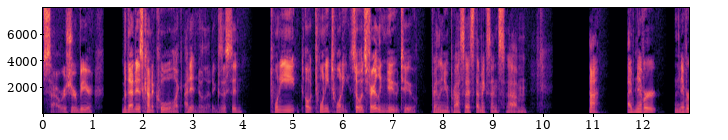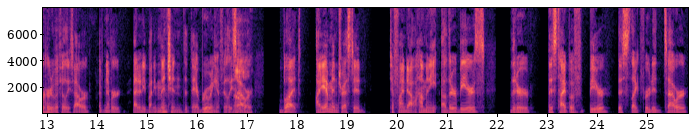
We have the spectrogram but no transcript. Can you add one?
sours your beer. But that is kind of cool. Like I didn't know that existed. 20 oh 2020. So it's fairly new too. Fairly new process. That makes sense. Um, huh. I've never never heard of a Philly sour. I've never had anybody mention that they are brewing a Philly No. sour, but I am interested to find out how many other beers that are this type of beer, this like fruited sour,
